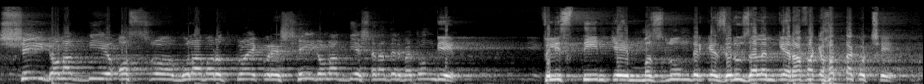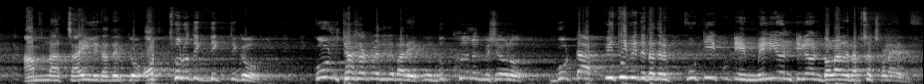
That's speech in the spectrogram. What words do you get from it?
সেই ডলার দিয়ে অস্ত্র গোলা বারুদ ক্রয় করে, সেই ডলার দিয়ে সেনাদের বেতন দিয়ে ফিলিস্তিনকে, মজলুমদেরকে, জেরুজালেমকে, রাফাকে হত্যা করছে। আমরা চাইলে তাদেরকে অর্থনৈতিক দিক থেকেও কোন করে দিতে পারে? কিন্তু দুঃখজনক বিষয় হলো, গোটা পৃথিবীতে তাদের কোটি কোটি মিলিয়ন টিলিয়ন ডলারের ব্যবসা ছড়ায় দিচ্ছে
